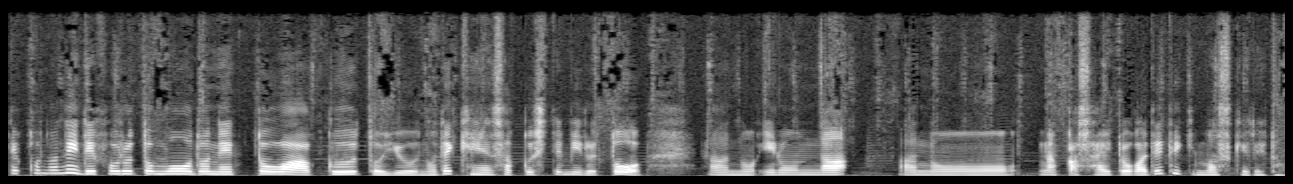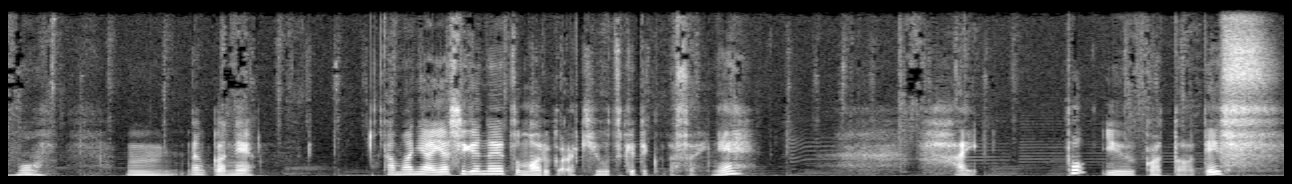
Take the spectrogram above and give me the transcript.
で、このね、デフォルトモードネットワークというので検索してみると、あの、いろんなあのー、なんかサイトが出てきますけれども、うん、なんかね、たまに怪しげなやつもあるから気をつけてくださいね。はい。ということです。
